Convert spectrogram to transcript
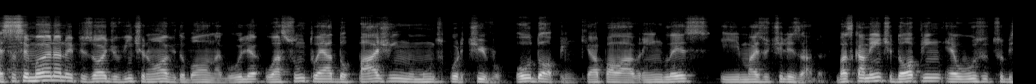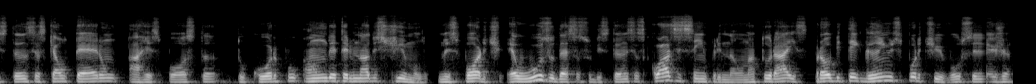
Essa semana, no episódio 29 do Bola na Agulha, o assunto é a dopagem no mundo esportivo, ou doping, que é a palavra em inglês e mais utilizada. Basicamente, doping é o uso de substâncias que alteram a resposta do corpo a um determinado estímulo. No esporte, é o uso dessas substâncias, quase sempre não naturais, para obter ganho esportivo, ou seja,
